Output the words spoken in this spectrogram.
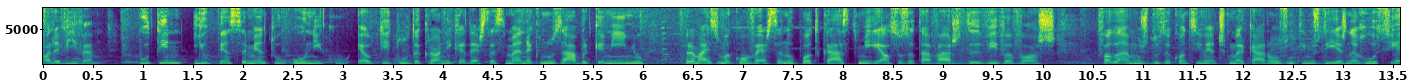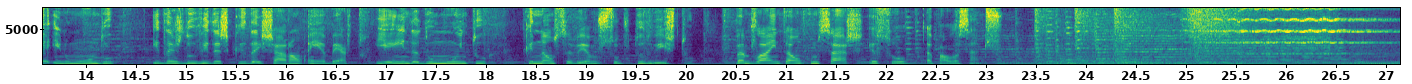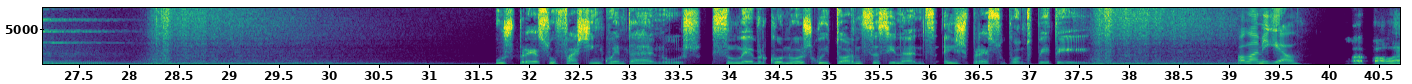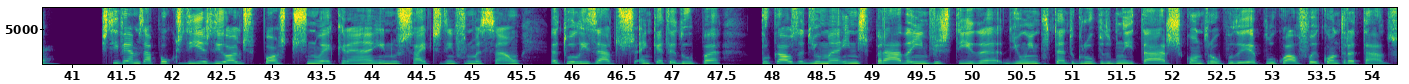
Ora viva! Putin e o pensamento único é o título da crónica desta semana que nos abre caminho para mais uma conversa no podcast Miguel Sousa Tavares de Viva Voz. Falamos dos acontecimentos que marcaram os últimos dias na Rússia e no mundo e das dúvidas que deixaram em aberto e ainda do muito que não sabemos sobre tudo isto. Vamos lá então começar? Eu sou a Paula Santos. O Expresso faz 50 anos. Celebre connosco e torne-se assinante em expresso.pt. Olá, Miguel. Olá, Paula. Estivemos há poucos dias de olhos postos no ecrã e nos sites de informação, atualizados em catadupa, por causa de uma inesperada investida de um importante grupo de militares contra o poder pelo qual foi contratado.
